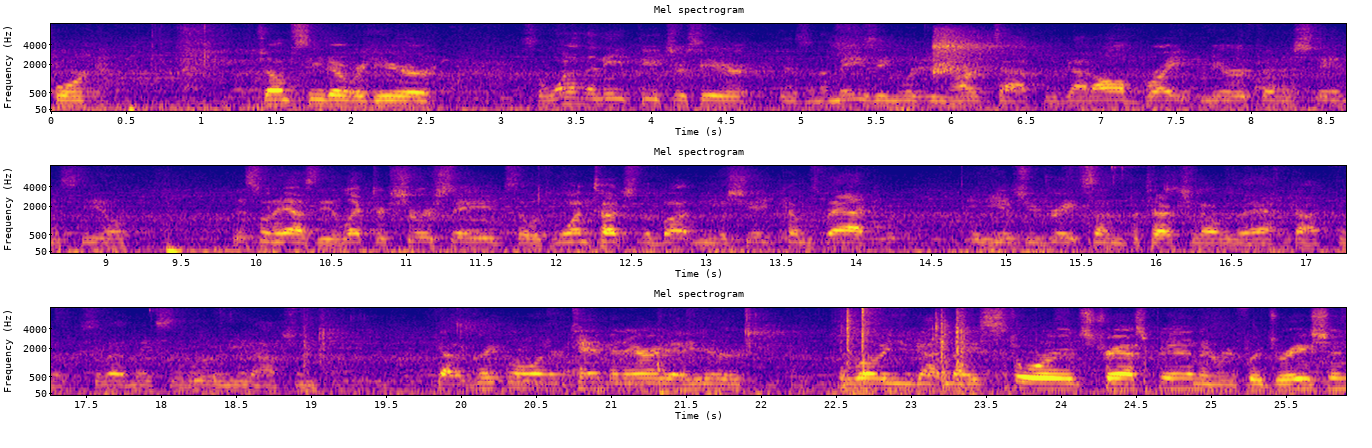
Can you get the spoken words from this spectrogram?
port, jump seat over here. So one of the neat features here is an amazing looking hardtop. We've got all bright mirror finish stainless steel. This one has the electric SureShade, so with one touch of the button, the shade comes back and gives you great sun protection over the aft cockpit. So that makes it a really neat option. Got a great little entertainment area here. Below you got nice storage, trash bin, and refrigeration.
